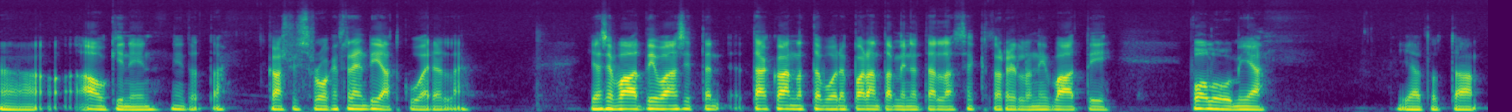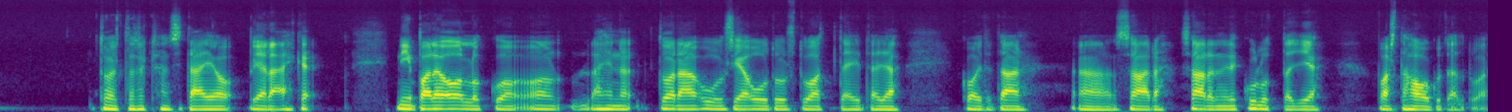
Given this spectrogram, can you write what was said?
ää, auki, niin, niin tota, kasvisruokatrendi jatkuu edelleen. Ja se vaatii vaan sitten, tämä kannattavuuden parantaminen tällä sektorilla, niin vaatii volyymia. Ja tota, toistaiseksi sitä ei ole vielä ehkä niin paljon ollut, kun on, on lähinnä tuodaan uusia uutuustuotteita ja koitetaan ää, saada, saada niitä kuluttajia vasta houkuteltua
